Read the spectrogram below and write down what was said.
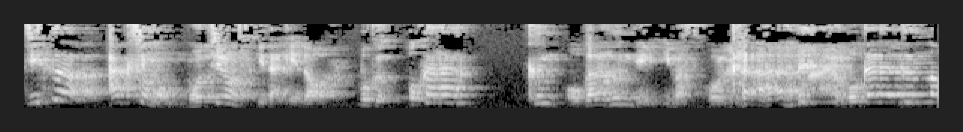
実はアクションももちろん好きだけど、僕、岡田くん、岡田くんって言います、これから。岡田くんの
